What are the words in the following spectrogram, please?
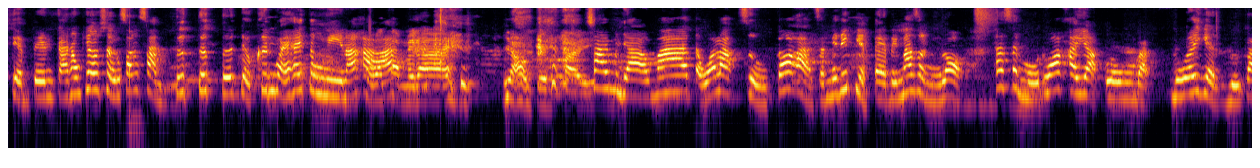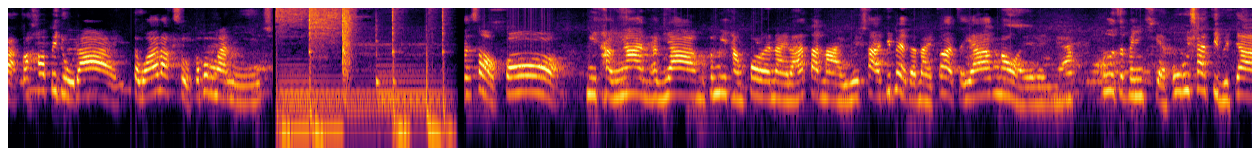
เปลี่ยนเป็นการท่องเที่ยวเชิงสร้างสรรค์ตึ๊ดตึ๊ดตึ๊ดเดี๋ยวขึ้นไว้ให้ตรงนี้นะเพคะ ราะว่าจำไม่ได้ ยาวเกินไป ใช่มันยาวมาก แต่ว่าหลักสูตรก็อาจจะไม่ได้เปลี่ยนแปลงไปมากกว่านี้หรอก ถ้าสมมติว่าใครอยากลงแบบรู้ละเอียดหรืออะก็เข้าไปดูได้ แต่ว่าหลักสูตรก็ประมาณนี้ การสอบก็มีทั้งงานทั้งยากมันก็มีทั้งปรนัยและตานัยวิชาที่เป็นตานัยก็อาจจะยากหน่อยอะไรเงี้ยก็คือจะเป็นเขียนพวกวิชาจิตวิทยา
